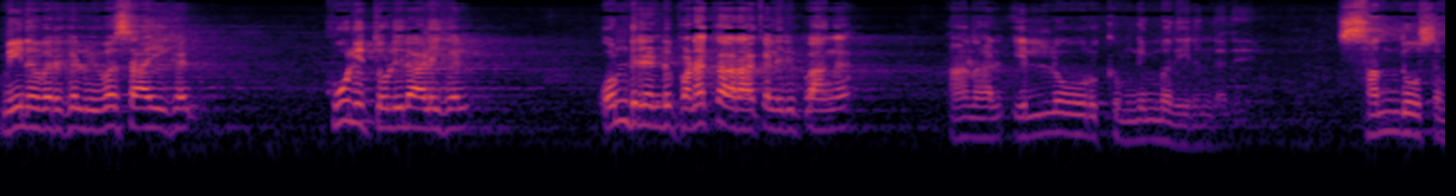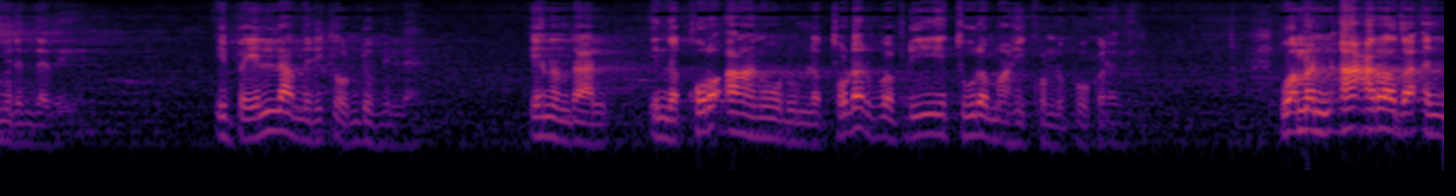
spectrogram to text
மீனவர்கள் விவசாயிகள் கூலி தொழிலாளிகள் ஒன்று ரெண்டு பணக்காராக்கள் இருப்பாங்க. ஆனால் எல்லோருக்கும் நிம்மதி இருந்தது சந்தோஷம் இருந்தது. இப்போ எல்லா அமெரிக்கா ஒன்றும் இல்லை ஏனென்றால் இந்த குர்ஆனோடு உள்ள தொடர்பு அப்படியே தூரமாகி கொண்டு போகிறது. ஒமன் அஅரத அன்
